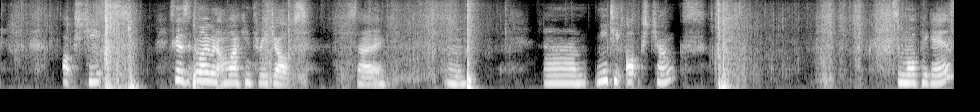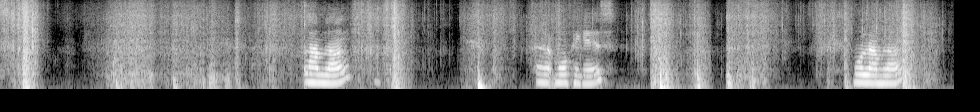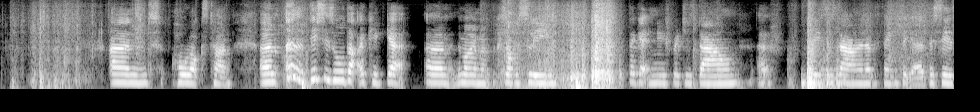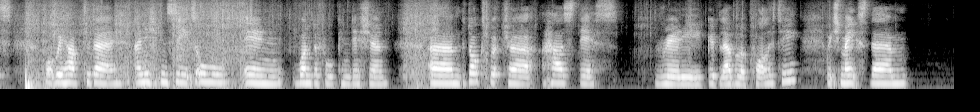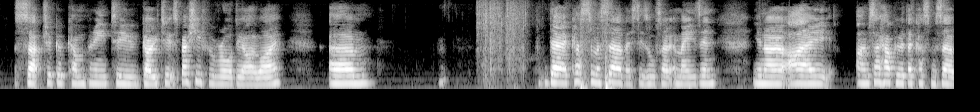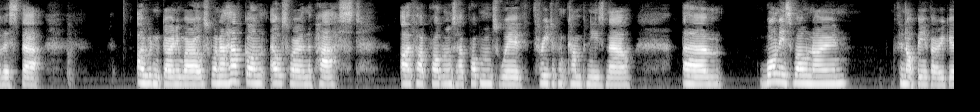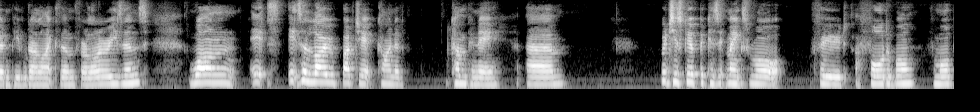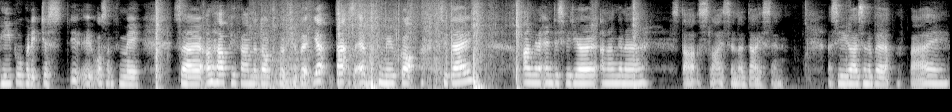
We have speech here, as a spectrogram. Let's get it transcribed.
Ox cheeks. It's because at the moment I'm working three jobs, so, mm. um, meaty ox chunks. Some more pig ears. Lamb lung uh, more pig ears, more lamb lung, and whole ox tongue. Um, this is all that I could get um, at the moment because obviously they're getting new fridges down, uh, freezers down and everything. But yeah, this is what we have today. And as you can see, it's all in wonderful condition. Um, the Dog's Butcher has this really good level of quality, which makes them such a good company to go to, especially for raw DIY. Um, their customer service is also amazing. You know, I I'm so happy with their customer service that I wouldn't go anywhere else. When I have gone elsewhere in the past, I've had problems. I have problems with three different companies now. Um, one is well known for not being very good and people don't like them for a lot of reasons. One, it's it's a low budget kind of company, um, which is good because it makes raw food affordable for more people. But it just it, it wasn't for me, so I'm happy found the dog's butcher. But yep, that's everything we've got today. I'm gonna end this video and I'm gonna start slicing and dicing. I'll see you guys in a bit. Bye.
